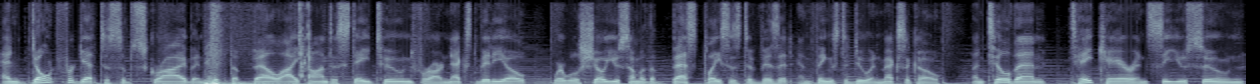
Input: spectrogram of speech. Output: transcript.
And don't forget to subscribe and hit the bell icon to stay tuned for our next video where we'll show you some of the best places to visit and things to do in Mexico. Until then, take care and see you soon.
